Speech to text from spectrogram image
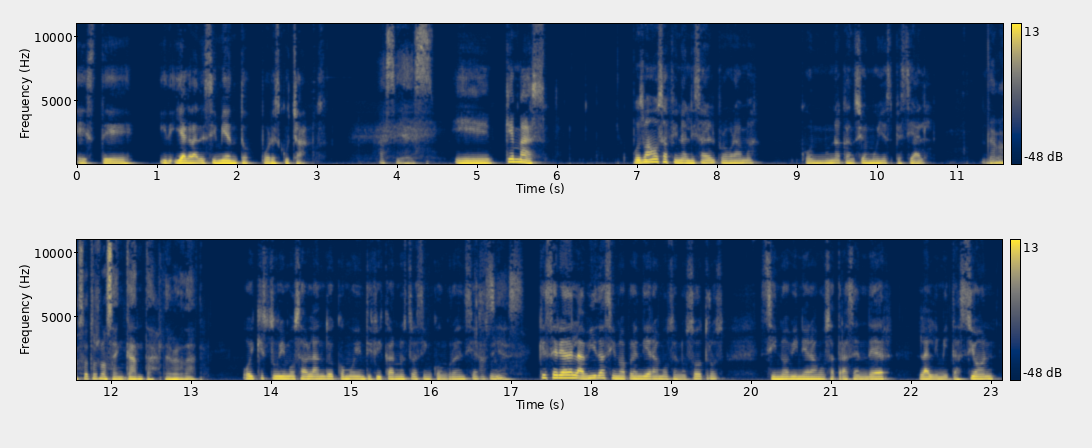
este, y, y agradecimiento por escucharnos. Así es. Eh, ¿Qué más? Pues vamos a finalizar el programa con una canción muy especial. Que a nosotros nos encanta, de verdad. Hoy que estuvimos hablando de cómo identificar nuestras incongruencias. Así ¿no? es. ¿Qué sería de la vida si no aprendiéramos de nosotros, si no viniéramos a trascender la limitación,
